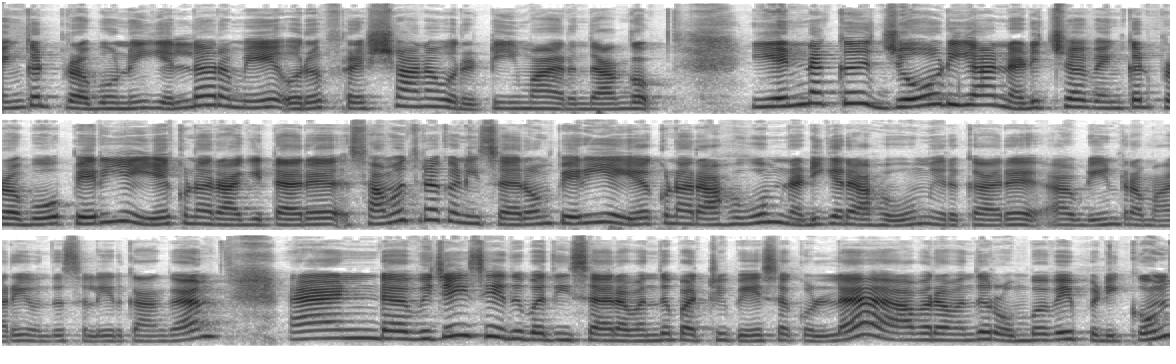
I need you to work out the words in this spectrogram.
வெங்கட் பிரபுன்னு எல்லாருமே ஒரு ஃப்ரெஷ்ஷான ஒரு டீமாக இருந்தாங்க. எனக்கு ஜோடியாக நடித்த வெங்கட் பிரபு பெரிய இயக்குனர் ஆகிட்டாரு சமுத்திரகனி சாரும் பெரிய இயக்குனராகவும் நடிகராகவும் இருக்கார் அப்படின்ற மாதிரி வந்து சொல்லியிருக்காங்க. அண்ட் விஜய் சேதுபதி சாரை வந்து பற்றி பேசக்குள்ள அவரை வந்து ரொம்பவே பிடிக்கும்.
